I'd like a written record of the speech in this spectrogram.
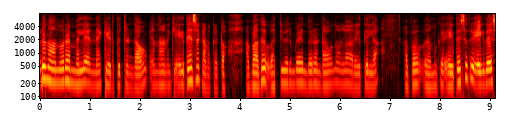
ഒരു നാനൂറ് എം എൽ എണ്ണയൊക്കെ എടുത്തിട്ടുണ്ടാവും എന്നാണ് എനിക്ക് ഏകദേശം കണക്ക് കേട്ടോ. അപ്പോൾ അത് വറ്റി വരുമ്പോൾ എന്തോരം ഉണ്ടാവും എന്നുള്ള അറിയത്തില്ല. അപ്പോൾ നമുക്ക് ഏകദേശം ഒരു ഏകദേശ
